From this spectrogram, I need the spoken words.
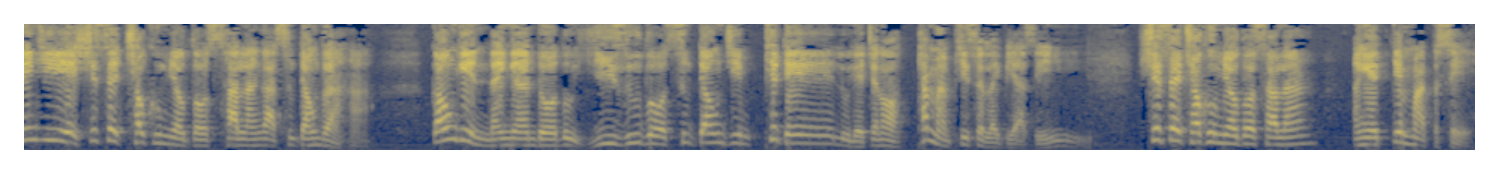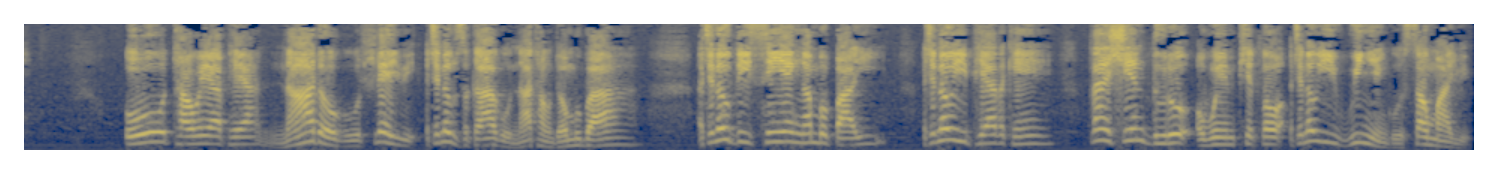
မင်းကြီးရဲ့86ခုမြောက်သောဆာလံကဆုတောင်းတဲ့ဟာကောင်းကင်နိုင်ငံတော်သို့ရည်စူးသောဆုတောင်းခြင်းဖြစ်တယ်လို့လည်းကျွန်တော်ထပ်မံဖြည့်ဆွက်လိုက်ပါရစေ86ခုမြောက်သောဆာလံအငယ်1မှ30အိုးထာဝရဘုရားနားတော်ကိုလှဲ့၍အကျွန်ုပ်စကားကိုနားထောင်တော်မူပါအကျွန်ုပ်သည်ဆင်းရဲငတ်မပါ၏ အကျွန်ုပ်၏ဘုရားသခင်တန်ရှင်းသူတို့အဝင်ဖြစ်သောအကျွန်ုပ်၏ဝိညာဉ်ကိုစောင့်မ၍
